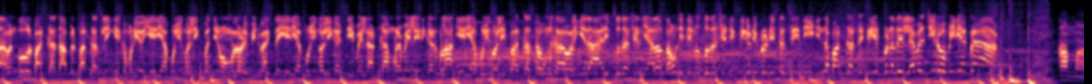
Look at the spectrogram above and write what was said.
Saavn Google podcast Apple podcast link கேட்க முடியும். ஏரியா புலிங்க லீக் பத்தி உங்களோட ஃபீட்பேக் ஏரியா புலிங்க league at Gmail dot com mail ID அனுப்பலாம். ஏரியா புலிங்க லீக் பாட்காஸ்ட் உங்களுக்காக வழங்கியது Arif Sudarshan Yadav sound design Sudarshan executive producer Sridhi. இந்த பாட்காஸ்ட்டை கிரியேட் பண்ணது லெவல் ஜீரோ மீடியா கிராஃப்ட் ஆமா.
